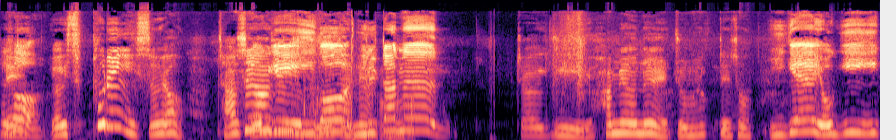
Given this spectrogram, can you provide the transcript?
해서 네, 여기 스프링이 있어요. 자세하게 여기 이거 보이자면, 일단은 어, 자 여기 화면을 좀 확대해서 이게 여기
